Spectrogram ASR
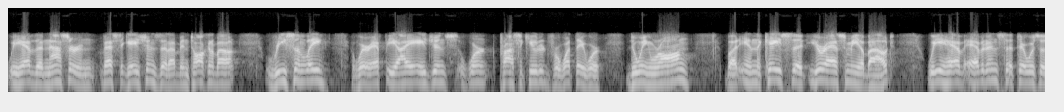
we have the Nassar investigations that I've been talking about recently where FBI agents weren't prosecuted for what they were doing wrong. But in the case that you're asking me about, we have evidence that there was a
